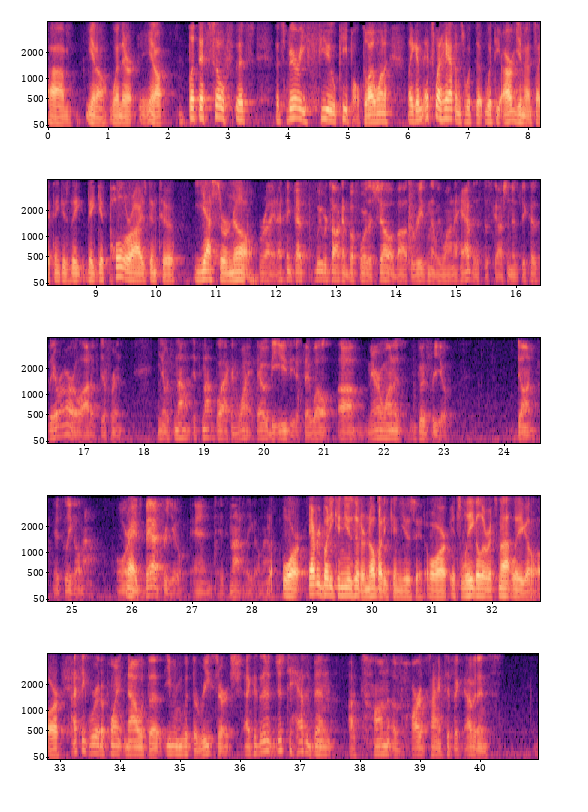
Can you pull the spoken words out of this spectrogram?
um, you know, when they're you know, but that's so that's that's very few people. Do I want to like? And that's what happens with the with the arguments. I think is they they get polarized into yes or no. Right. I think that's we were talking before the show about the reason that we want to have this discussion is because there are a lot of different you know, it's not it's not black and white. That would be easy to say, well, um, marijuana is good for you. Done. It's legal now. Or Right. it's bad for you and it's not legal now. Or everybody can use it or nobody can use it, or it's legal or it's not legal, or I think we're at a point now with the even with the research uh, because there just hasn't been a ton of hard scientific evidence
